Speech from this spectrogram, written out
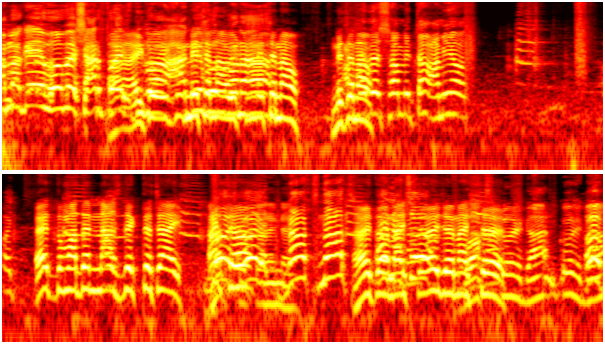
আমাকে এভাবে সারপ্রাইজ দিবা নিচে নাও নিচে নাও নিচে নাও। আমি এই তোমাদের নাচ দেখতে চাই। আচ্ছা। নাচ নাচ। এই তো নাচছে এই যে নাচছে গান কই গান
